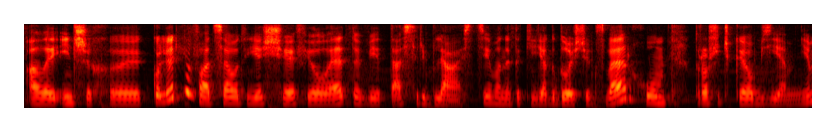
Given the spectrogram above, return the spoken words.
але інших е, кольорів, а це от є ще фіолетові та сріблясті. Вони такі, як дощик зверху, трошечки об'ємні.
